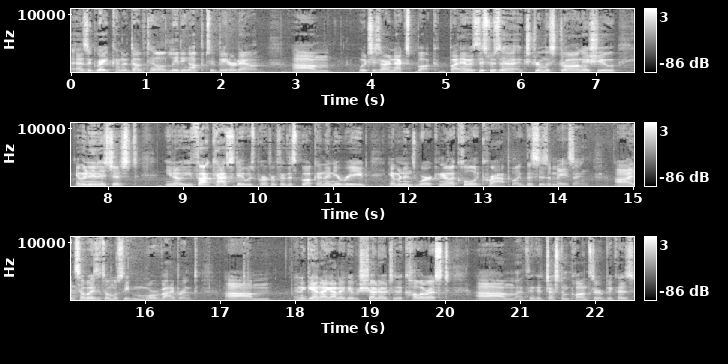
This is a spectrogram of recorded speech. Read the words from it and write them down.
as a great kind of dovetail leading up to Vader Down. Um, which is our next book. But anyways, this was an extremely strong issue. Immonen is just, you know, you thought Cassaday was perfect for this book, and then you read Immonen's work, and you're like, holy crap, like this is amazing. Uh, in some ways, it's almost even more vibrant. Um, and again, I got to give a shout out to the colorist. Um, I think it's Justin Ponsor because,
